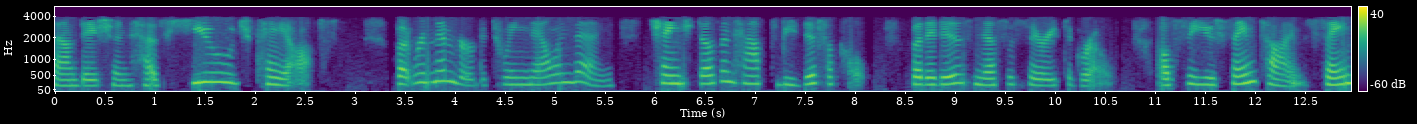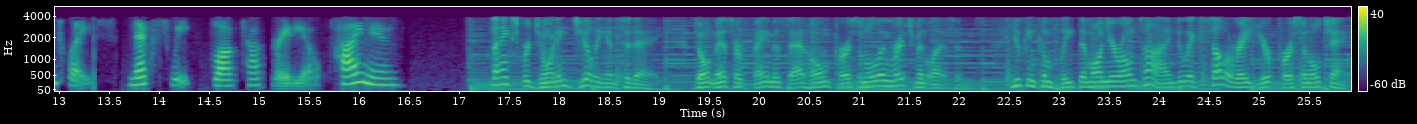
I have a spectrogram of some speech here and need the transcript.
foundation has huge payoffs. But remember, between now and then, change doesn't have to be difficult but it is necessary to grow. I'll see you same time, same place, next week, Blog Talk Radio. High noon. Thanks for joining Jillian today. Don't miss her famous at home personal enrichment lessons. You can complete them on your own time to accelerate your personal change.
